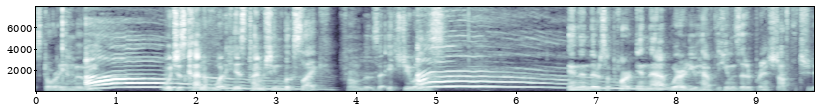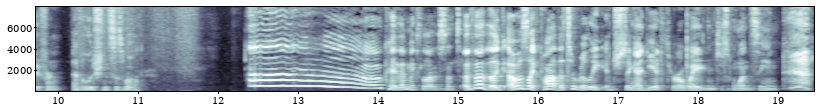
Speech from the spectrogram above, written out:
story and movie. Oh, which is kind of what his time machine looks like from the H.G. Wells. Oh. And then there's a part in that where you have the humans that have branched off the two different evolutions as well. Okay, that makes a lot of sense. I thought, like, I was like, wow, that's a really interesting idea to throw away in just one scene.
